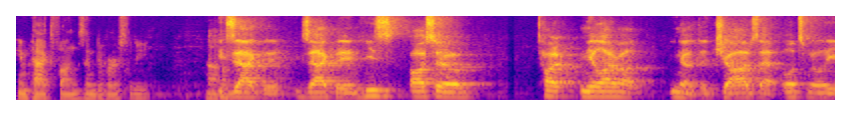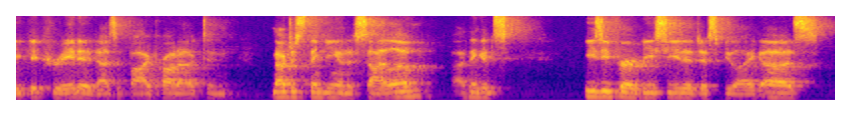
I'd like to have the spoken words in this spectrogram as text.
impact funds and diversity. Um, exactly, exactly. And he's also taught me a lot about you know the jobs that ultimately get created as a byproduct and not just thinking in a silo. I think it's easy for a VC to just be like, oh, it's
